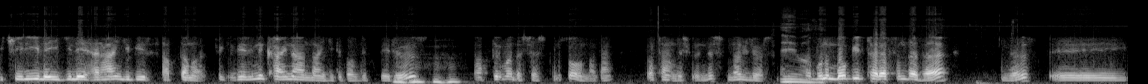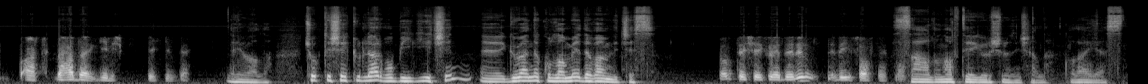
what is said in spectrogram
içeriğiyle ilgili herhangi bir saptama. Çünkü verinin kaynağından gidip alıp veriyoruz. Saptırma da söz konusu olmadan vatandaş önünde sunabiliyoruz. Eyvallah. Bunun mobil tarafında da sunuyoruz. E, artık daha da gelişmiş şekilde. Eyvallah. Çok teşekkürler bu bilgi için. Ee, güvenle kullanmaya devam edeceğiz. Çok teşekkür ederim. Size iyi sohbetler. Sağ olun. Haftaya görüşürüz inşallah. Kolay gelsin.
